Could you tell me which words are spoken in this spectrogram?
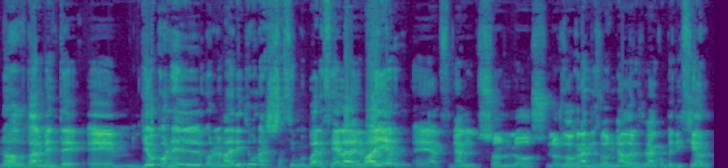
No, totalmente. Em, yo con el, con el Madrid tuve una sensación muy parecida a la del Bayern. al final son los, los, dos grandes dominadores de la competición.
